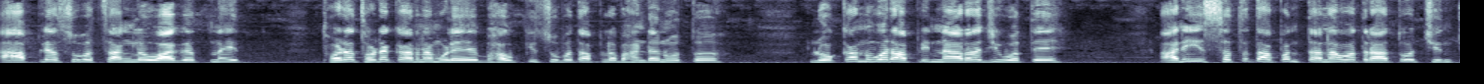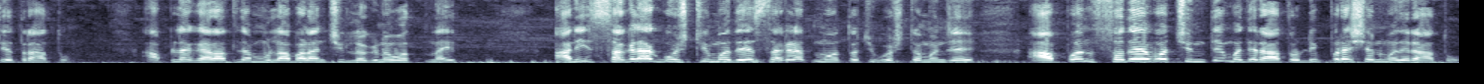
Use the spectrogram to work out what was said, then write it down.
आपल्यासोबत चांगलं वागत नाहीत. थोड्या थोड्या कारणामुळे भावकीसोबत आपलं भांडण होतं. लोकांवर आपली नाराजी होते. आणि सतत आपण तणावात राहतो चिंतेत राहतो. आपल्या घरातल्या मुलाबाळांची लग्न होत नाहीत. आणि सगळ्या गोष्टीमध्ये सगळ्यात महत्त्वाची गोष्ट म्हणजे आपण सदैव चिंतेमध्ये राहतो डिप्रेशनमध्ये राहतो.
